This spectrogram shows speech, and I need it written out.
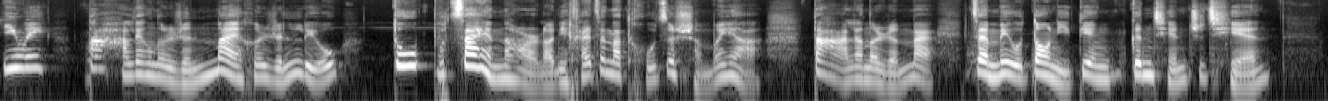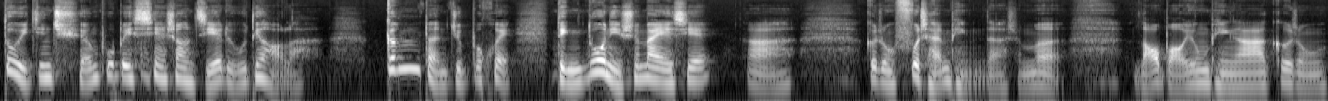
因为大量的人脉和人流都不在那儿了，你还在那投资什么呀？大量的人脉在没有到你店跟前之前，都已经全部被线上截流掉了，根本就不会。顶多你是卖一些啊，各种副产品的，什么劳保用品啊，各种。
